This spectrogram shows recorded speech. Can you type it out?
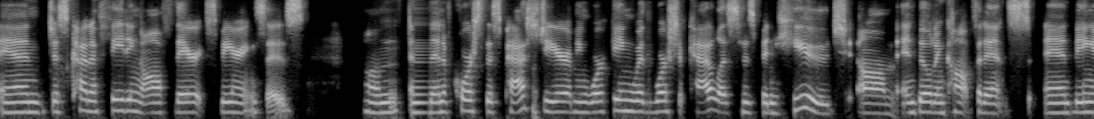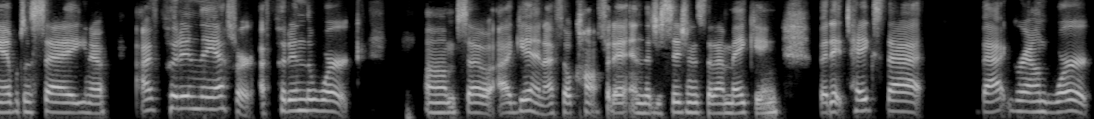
and just kind of feeding off their experiences. Um, and then, of course, this past year, I mean, working with Worship Catalyst has been huge um, in building confidence and being able to say, you know, I've put in the effort, I've put in the work. Um, so, again, I feel confident in the decisions that I'm making, but it takes that background work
